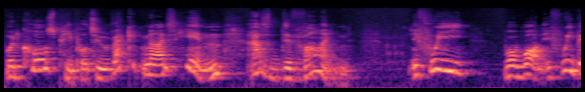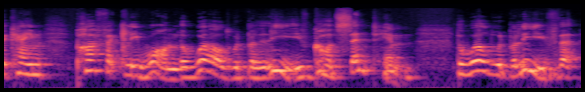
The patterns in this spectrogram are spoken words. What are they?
would cause people to recognize him as divine. If we were one, if we became perfectly one, the world would believe God sent him. The world would believe that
